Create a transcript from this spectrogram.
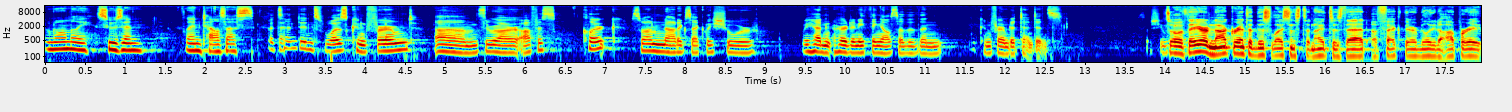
So normally, Susan Flynn tells us, Attendance was confirmed um, through our office clerk, so I'm not exactly sure. We hadn't heard anything else other than confirmed attendance. So she so if they are not granted this license tonight, does that affect their ability to operate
